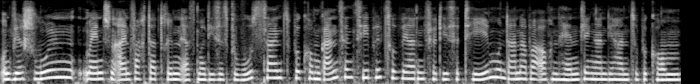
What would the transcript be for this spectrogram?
Und wir schulen Menschen einfach da drin, erstmal dieses Bewusstsein zu bekommen, ganz sensibel zu werden für diese Themen und dann aber auch ein Handling an die Hand zu bekommen,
